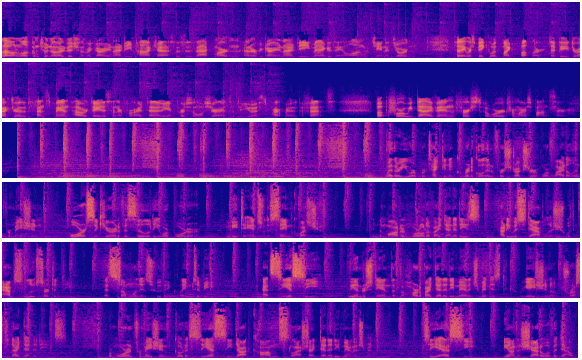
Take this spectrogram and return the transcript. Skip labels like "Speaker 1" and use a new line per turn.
Hello and welcome to another edition of the Regarding ID podcast. This is Zack Martin, editor of Regarding ID magazine, along with Gina Jordan. Today we're speaking with Mike Butler, Deputy Director of the Defense Manpower Data Center for Identity and Personal Assurance at the U.S. Department of Defense. But before we dive in, first a word from our sponsor.
Whether you are protecting a critical infrastructure or vital information, or securing a facility or border, you need to answer the same question. In the modern world of identities, how do you establish with absolute certainty that someone is who they claim to be? At CSC, we understand that the heart of identity management is the creation of trusted identities. For more information, go to csc.com slash identity management. CSC, beyond a shadow of a doubt.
